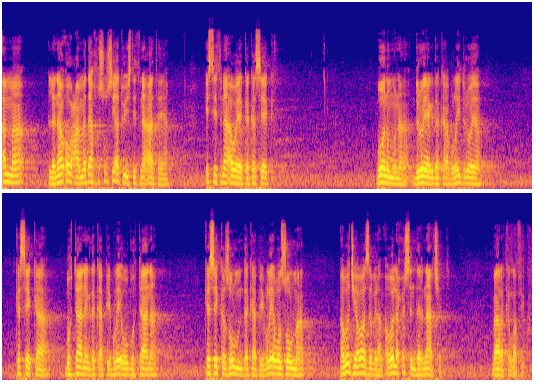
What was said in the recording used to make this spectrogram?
ئەمما لەناو ئەو عامەدا خصوصیات و ئیسیتنەعات هەیە. ئیسیتنا ئەوەیە کە کەسێک بۆ نمونە درۆیەک دەکا بڵی درۆیە. کەسێک کە بهتانێک دەکا پێ بڵێ ئەوە بهتانە کەسێک کە زۆڵم دەکا پێ بڵێ ئەوە زۆڵمە ئەوە جیاوازە برام ئەوە لە حوسن دەرناچێت بارك الله فيكم.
